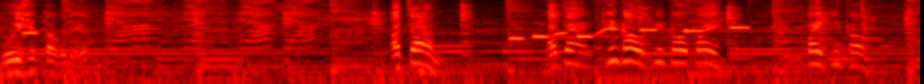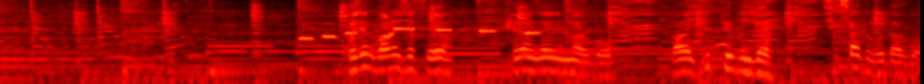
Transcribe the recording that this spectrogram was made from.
모이셨다고 그래요. 아짠! 아짠! 킹카오, 킹카오, 빠이! 빠이, 킹카오! 고생 많으셨어요. 교장선생님하고 마을 대표분들 식사도 못하고.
